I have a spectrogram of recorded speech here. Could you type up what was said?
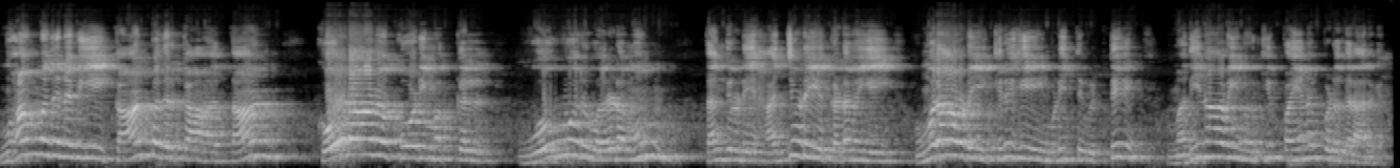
முகம்மது நபியை காண்பதற்காகத்தான் கோடான கோடி மக்கள் ஒவ்வொரு வருடமும் தங்களுடைய ஹஜ்ஜுடைய கடமையை உமராவுடைய கிருகையை முடித்துவிட்டு மதீனாவை நோக்கி பயணப்படுகிறார்கள்.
